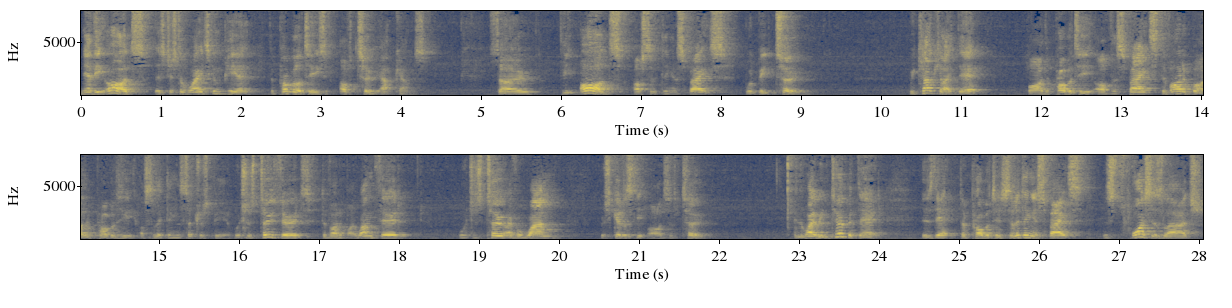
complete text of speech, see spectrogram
Now the odds is just a way to compare the probabilities of two outcomes. So the odds of selecting a Speight's would be 2. We calculate that by the probability of the Speight's divided by the probability of selecting the citrus beer, which is 2 thirds divided by 1 third, which is 2 over 1, which gives us the odds of 2. And the way we interpret that is that the probability of selecting a Speight's is twice as large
